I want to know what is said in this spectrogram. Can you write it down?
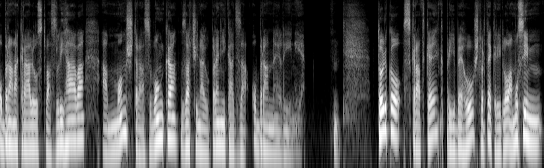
obrana kráľovstva zlyháva a monštra zvonka začínajú prenikať za obranné línie. Hm. Toľko v skratke k príbehu štvrté krídlo a musím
